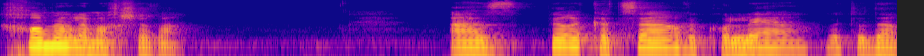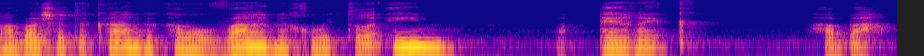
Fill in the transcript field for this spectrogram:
חומר למחשבה. אז פרק קצר וקולע, ותודה רבה שאתה כאן, וכמובן אנחנו מתראים בפרק הבא.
